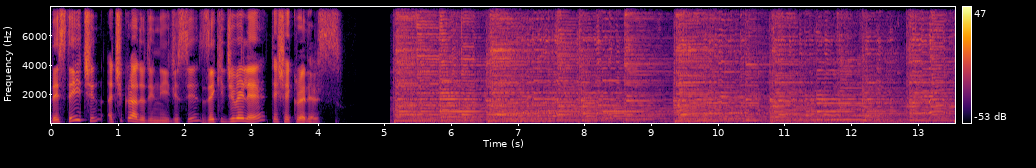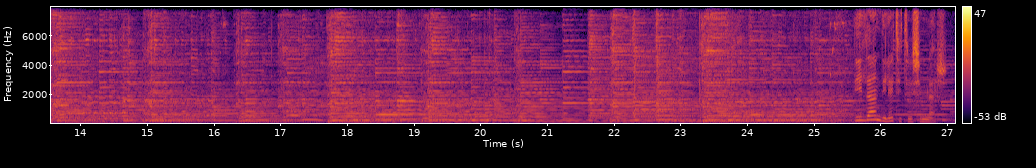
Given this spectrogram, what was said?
Desteği için Açık Radyo dinleyicisi Zeki Civel'e teşekkür ederiz. Dilden Dile Titreşimler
